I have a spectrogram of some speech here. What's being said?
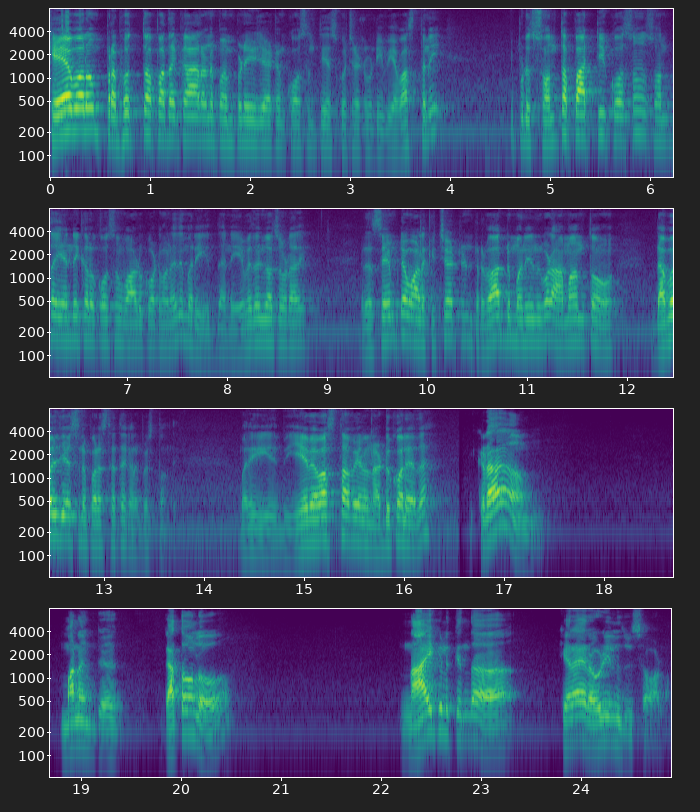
కేవలం ప్రభుత్వ పథకాలను పంపిణీ చేయడం కోసం తీసుకొచ్చినటువంటి వ్యవస్థని ఇప్పుడు సొంత పార్టీ కోసం సొంత ఎన్నికల కోసం వాడుకోవడం అనేది మరి దాన్ని ఏ విధంగా చూడాలి? అట్ ద సేమ్ టైం వాళ్ళకి ఇచ్చేటువంటి రివార్డు మనీని కూడా అమాంతం డబుల్ చేసిన పరిస్థితి కనిపిస్తుంది. మరి ఏ వ్యవస్థ వీళ్ళని అడ్డుకోలేదా? ఇక్కడ మన గ- గతంలో నాయకుల కింద కిరాయి రౌడీలను చూసేవాళ్ళం.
